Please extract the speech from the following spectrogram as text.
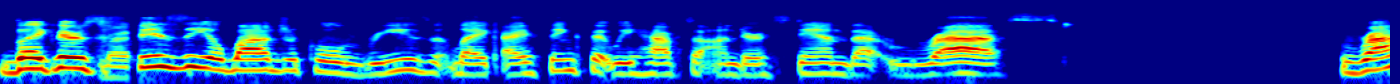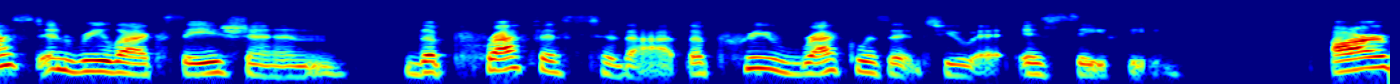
like there's Right. physiological reason like i think that we have to understand that rest rest and relaxation the preface to that the prerequisite to it is safety our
